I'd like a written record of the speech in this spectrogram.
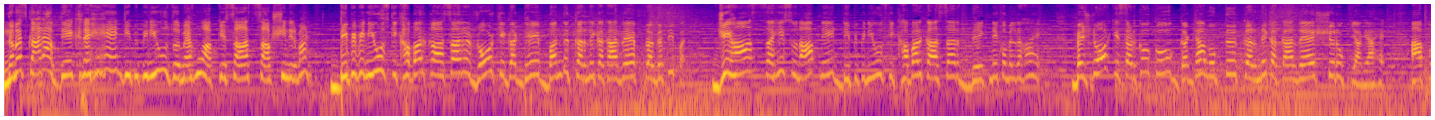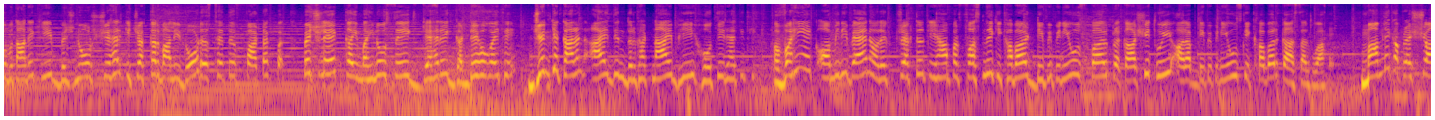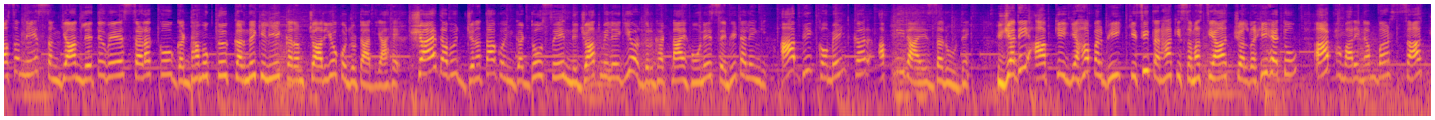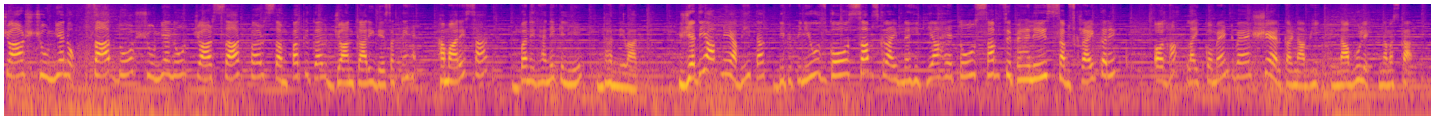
नमस्कार, आप देख रहे हैं डीपीपी न्यूज़ और मैं हूँ आपके साथ साक्षी निर्माण। डीपीपी न्यूज़ की खबर का असर रोड के गड्ढे बंद करने का कार्य प्रगति पर। जी हाँ, सही सुना आपने डीपीपी न्यूज़ की खबर का असर देखने को मिल रहा है। बिजनौर की सड़कों को गड्ढा मुक्त करने का कार्य शुरू किया गया है। आपको बता दें कि बिजनौर शहर की चक्कर वाली रोड स्थित फाटक पर पिछले कई महीनों से गहरे गड्ढे हो गए थे, जिनके कारण आए दिन दुर्घटनाएँ भी होती रहती थी। वहीं एक ओमिनी वैन और एक ट्रैक्टर के यहाँ पर फंसने की खबर डीपीपी न्यूज़ पर प्रकाशित हुई और अब डीपीपी न्यूज़ की खबर का असर हुआ है। मामले का प्रशासन ने संज्ञान लेते हुए सड़क को गड्ढा मुक्त करने के लिए कर्मचारियों को जुटा दिया है। शायद अब जनता को इन गड्ढों से निजात मिलेगी और दुर्घटनाएँ होने से भी टलेंगी। आप भी कमेंट कर अपनी राय ज़रूर दें। यदि आपके यहाँ पर भी किसी तरह की समस्या चल रही है तो आप हमारे नंबर सात चार शून्य नौ, सात दो शून्य नौ चार सात पर संपर्क कर जानकारी दे सकते हैं। हमारे साथ बने रहने के लिए धन्यवाद। यदि आपने अभी तक डीपीपी न्यूज़ को सब्सक्राइब नहीं किया है तो सबसे पहले सब्सक्राइब करें। और हाँ लाइक कमेंट व शेयर करना भी ना भूले। नमस्कार।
